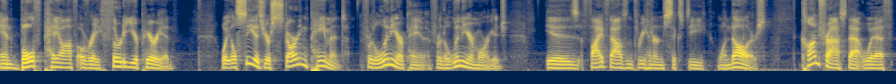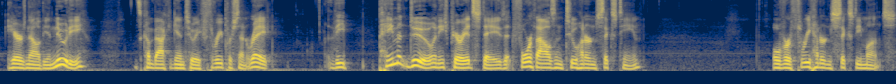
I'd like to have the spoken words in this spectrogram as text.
and both pay off over a 30 year period. What you'll see is your starting payment for the linear payment, for the linear mortgage, is $5,361. Contrast that with here's now the annuity. Let's come back again to a 3% rate. The payment due in each period stays at 4,216 over 360 months.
